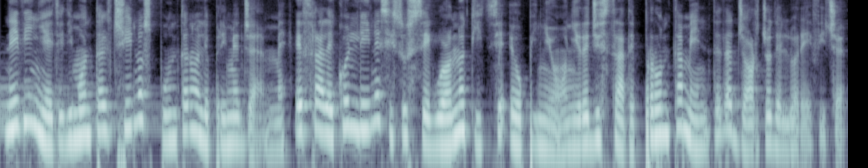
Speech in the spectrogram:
Nei vigneti di Montalcino spuntano le prime gemme e fra le colline si susseguono notizie e opinioni registrate prontamente da Giorgio dell'Orefice.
